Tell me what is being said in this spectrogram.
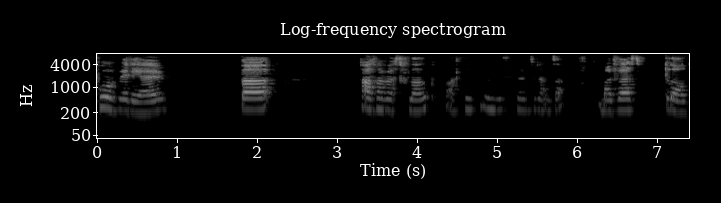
poor video, but that was my first vlog. I think I'm just going to up my first vlog.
